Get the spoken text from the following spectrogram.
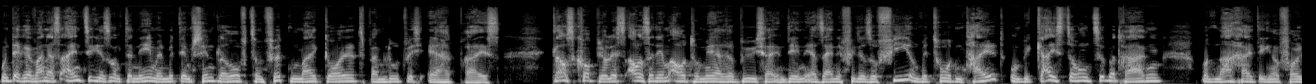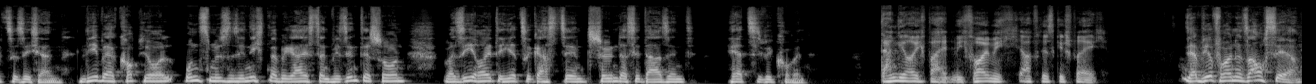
und er gewann als einziges Unternehmen mit dem Schindlerhof zum vierten Mal Gold beim Ludwig-Erhard-Preis. Klaus Kopjol ist außerdem Autor mehrerer Bücher, in denen er seine Philosophie und Methoden teilt, um Begeisterung zu übertragen und nachhaltigen Erfolg zu sichern. Lieber Herr Kopjol, uns müssen Sie nicht mehr begeistern. Wir sind es schon, weil Sie heute hier zu Gast sind. Schön, dass Sie da sind. Herzlich willkommen. Danke euch beiden. Ich freue mich auf das Gespräch. Ja, wir freuen uns auch sehr.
